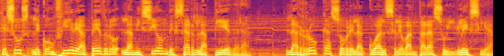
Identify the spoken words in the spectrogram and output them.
Jesús le confiere a Pedro la misión de ser la piedra, la roca sobre la cual se levantará su iglesia,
